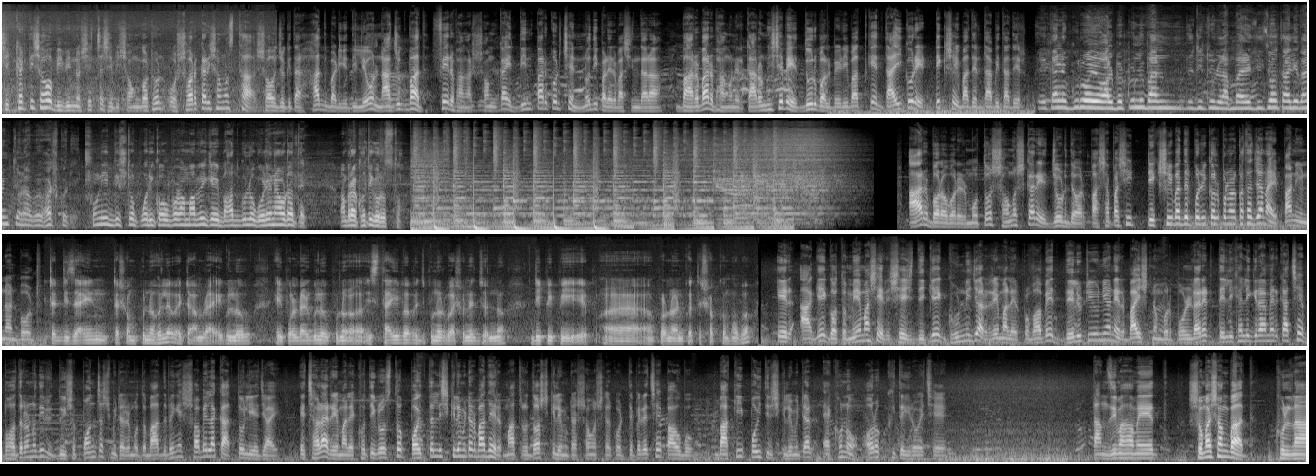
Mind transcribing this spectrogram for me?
শিক্ষার্থীসহ বিভিন্ন স্বেচ্ছাসেবী সংগঠন ও সরকারি সংস্থা সহযোগিতার হাত বাড়িয়ে দিলেও নাজুক বাঁধ ফের ভাঙার শঙ্কায় দিন পার করছেন নদীপাড়ের বাসিন্দারা। বারবার ভাঙনের কারণ হিসেবে দুর্বল বেড়িবাঁধকে দায়ী করে টেকসই বাঁধের দাবি তাদের। এখানে গুঁড়ো ওই অল্প টুনি বান যদি একটু লম্বা দিত তাহলে ভাঙতো না হস করে। সুনির্দিষ্ট পরিকল্পনা মাফিক এই বাঁধগুলো গড়ে না ওঠাতে আমরা ক্ষতিগ্রস্ত। আর বরাবরের মতো সংস্কারে জোর দেওয়ার পাশাপাশি টেকসইবাদের পরিকল্পনার কথা জানায় পানি উন্নয়ন বোর্ড। এটা ডিজাইনটা সম্পূর্ণ হলেও এটা আমরা এগুলো এই পোল্ডারগুলো পুনঃ স্থায়ীভাবে পুনর্বাসনের জন্য ডিপিপি প্রণয়ন করতে সক্ষম হব। এর আগে গত মে মাসের শেষ দিকে ঘূর্ণিঝড় রেমালের প্রভাবে দেলুটি ইউনিয়নের বাইশ নম্বর পোল্ডারের তেলিখালী গ্রামের কাছে ভদ্রা নদীর দুইশো পঞ্চাশ মিটারের মতো বাঁধ ভেঙে সব এলাকা তলিয়ে যায়। এছাড়া রেমালে ক্ষতিগ্রস্ত পঁয়তাল্লিশ কিলোমিটার বাঁধের মাত্র দশ কিলোমিটার সংস্কার করতে পেরেছে পাউবু বাকি পঁয়ত্রিশ কিলোমিটার এখনও অরক্ষিতই রয়েছে। তানজিম আহমেদ, সময় সংবাদ, খুলনা।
